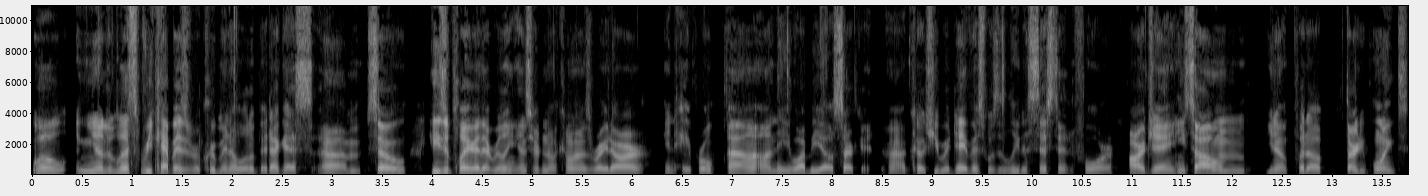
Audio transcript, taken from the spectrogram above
Well, you know, let's recap his recruitment a little bit, I guess. Um, so he's a player that really entered North Carolina's radar in April uh, on the EYBL circuit. Uh, Coach Hubert Davis was the lead assistant for RJ, and he saw him, you know, put up 30 points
